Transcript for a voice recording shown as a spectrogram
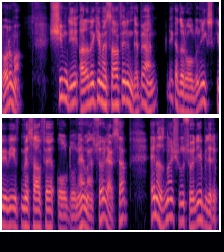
Doğru mu? Şimdi aradaki mesafenin de ben ne kadar olduğunu, x gibi bir mesafe olduğunu hemen söylersem en azından şunu söyleyebilirim.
